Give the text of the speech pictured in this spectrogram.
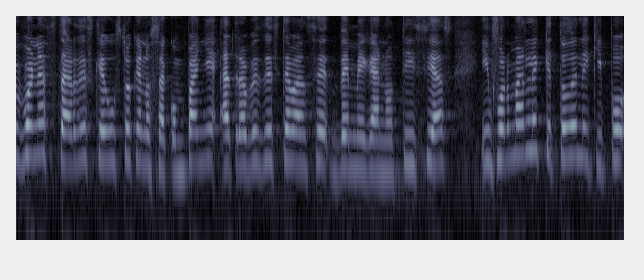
Muy buenas tardes, qué gusto que nos acompañe a través de este avance de Mega Noticias. Informarle que todo el equipo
